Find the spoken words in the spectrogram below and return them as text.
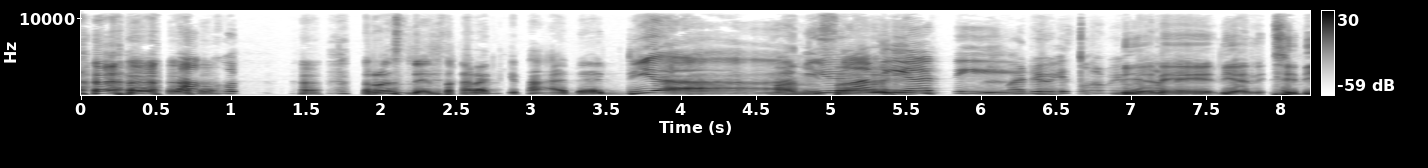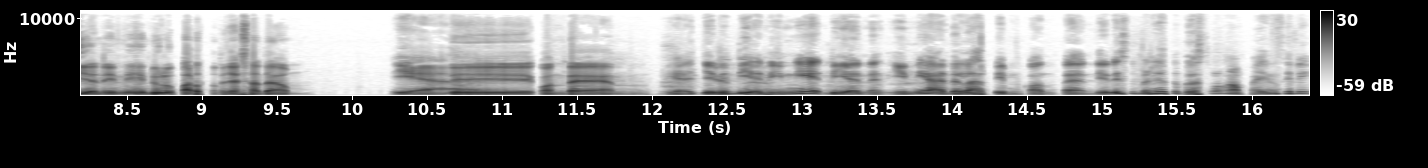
takut Terus dan sekarang kita ada dia. Mantap. Islamiati Waduh Islami Dia banget nih, dia nih- si Dian ini dulu partnernya Sadam Iya. di konten. Ya, jadi Gitu. Dian ini Dian ini adalah tim konten. Jadi sebenarnya tugas lo ngapain sih, Di?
